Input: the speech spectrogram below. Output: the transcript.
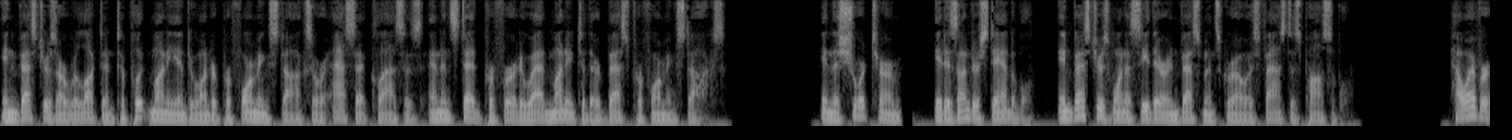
investors are reluctant to put money into underperforming stocks or asset classes and instead prefer to add money to their best performing stocks. In the short term, it is understandable, investors want to see their investments grow as fast as possible. However,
